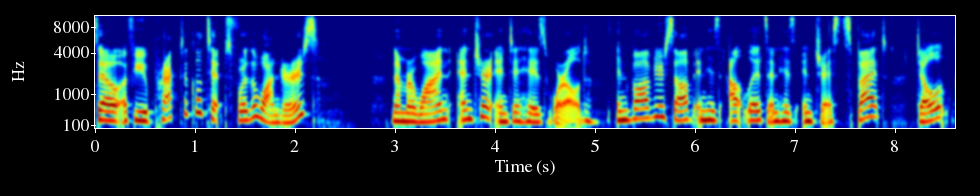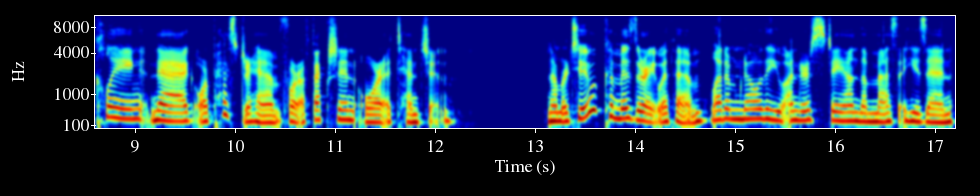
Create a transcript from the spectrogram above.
So, a few practical tips for the wanderers. Number one, enter into his world. Involve yourself in his outlets and his interests, but don't cling, nag, or pester him for affection or attention. Number two, commiserate with him. Let him know that you understand the mess that he's in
